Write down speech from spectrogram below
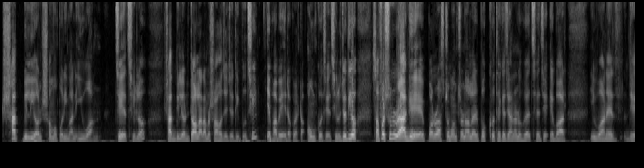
সাত বিলিয়ন সমপরিমাণ ইউয়ান। চেয়েছিল সাত বিলিয়ন ডলার, আমরা সহজে যদি বুঝি, এভাবে এরকম একটা অঙ্ক চেয়েছিল। যদিও সফর শুরুর আগে পররাষ্ট্র মন্ত্রণালয়ের পক্ষ থেকে জানানো হয়েছে যে এবার ইউয়ানের যে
